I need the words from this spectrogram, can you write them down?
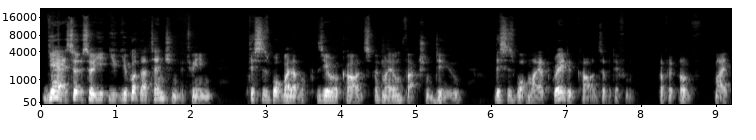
yeah, so so you- you've got that tension between this is what my level zero cards of my own faction do. This is what my upgraded cards of a different of of my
